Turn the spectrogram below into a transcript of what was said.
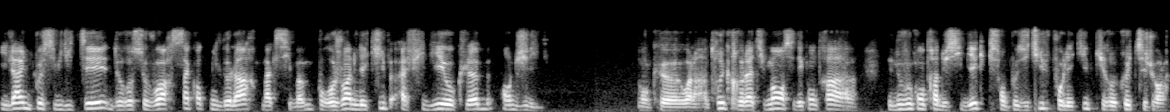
il a une possibilité de recevoir 50 000 dollars maximum pour rejoindre l'équipe affiliée au club en G-League. Donc euh, voilà, un truc relativement, c'est des contrats, des nouveaux contrats du CBA qui sont positifs pour l'équipe qui recrute ces joueurs-là.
